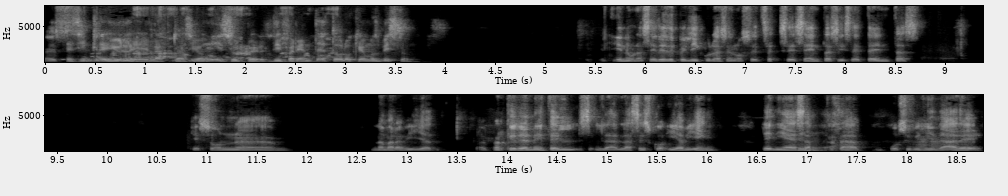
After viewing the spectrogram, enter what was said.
Es, es increíble la actuación y súper diferente de todo lo que hemos visto. Tiene una serie de películas en los 60s y 70s que son una maravilla, porque realmente él las escogía bien, tenía esa, esa posibilidad de,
